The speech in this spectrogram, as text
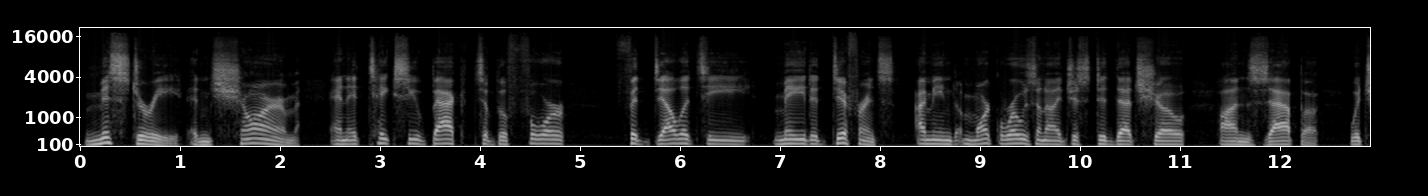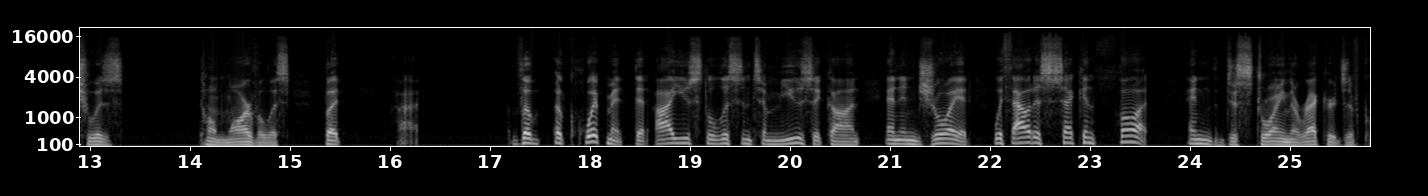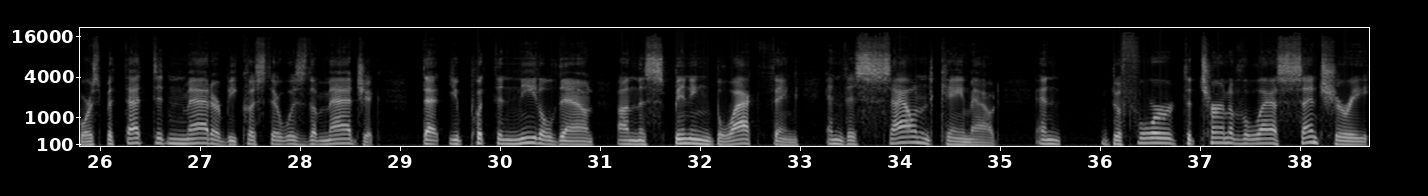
mystery and charm, and it takes you back to before fidelity made a difference. I mean, Mark Rose and I just did that show on Zappa, which was oh, marvelous. But uh, the equipment that I used to listen to music on and enjoy it without a second thought and destroying the records, of course, but that didn't matter because there was the magic that you put the needle down on the spinning black thing and this sound came out. And before the turn of the last century,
